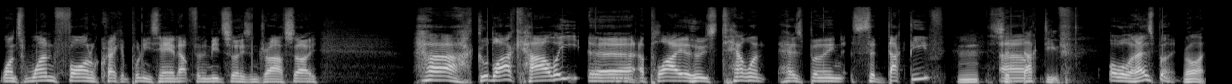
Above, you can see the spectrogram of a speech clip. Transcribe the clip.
wants one final crack at putting his hand up for the mid season draft. So, ah, good luck, Harley, uh, a player whose talent has been seductive. seductive. Um, oh, well, it has been. Right.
